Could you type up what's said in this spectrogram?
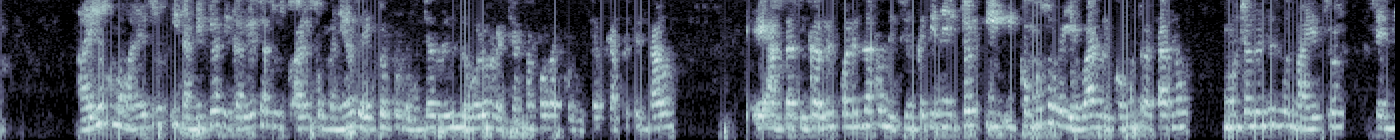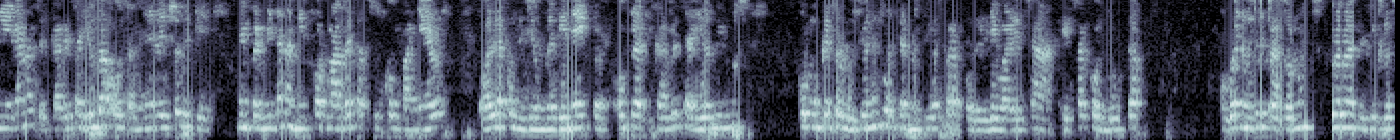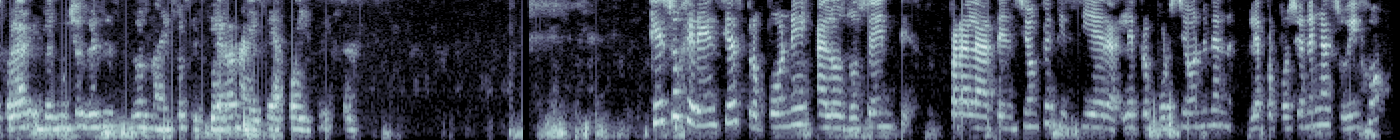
a ellos como maestros y también platicarles a, sus, a los compañeros de Héctor, porque muchas veces luego lo rechazan por las conductas que ha presentado, eh, a platicarles cuál es la condición que tiene Héctor y, y cómo sobrellevarlo y cómo tratarlo. Muchas veces los maestros se niegan a acercar esa ayuda o también el hecho de que me permitan a mí informarles a sus compañeros cuál es la condición que tiene Héctor o platicarles a ellos mismos como que soluciones o alternativas para poder llevar esa, esa conducta o bueno, ese trastorno durante el ciclo escolar. Entonces muchas veces los maestros se cierran a ese apoyo extra. ¿Qué sugerencias propone a los docentes para la atención que quisiera le proporcionen, le proporcionen a su hijo?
